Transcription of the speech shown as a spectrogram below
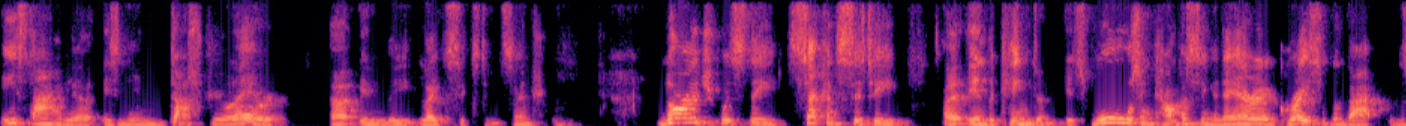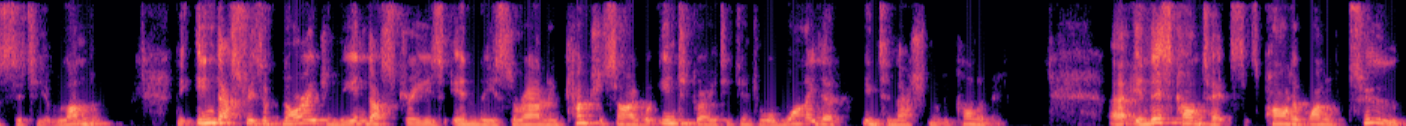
East Anglia is an industrial area uh, in the late 16th century. Norwich was the second city uh, in the kingdom, its walls encompassing an area greater than that of the city of London. The industries of Norwich and the industries in the surrounding countryside were integrated into a wider international economy. Uh, in this context, it's part of one of two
